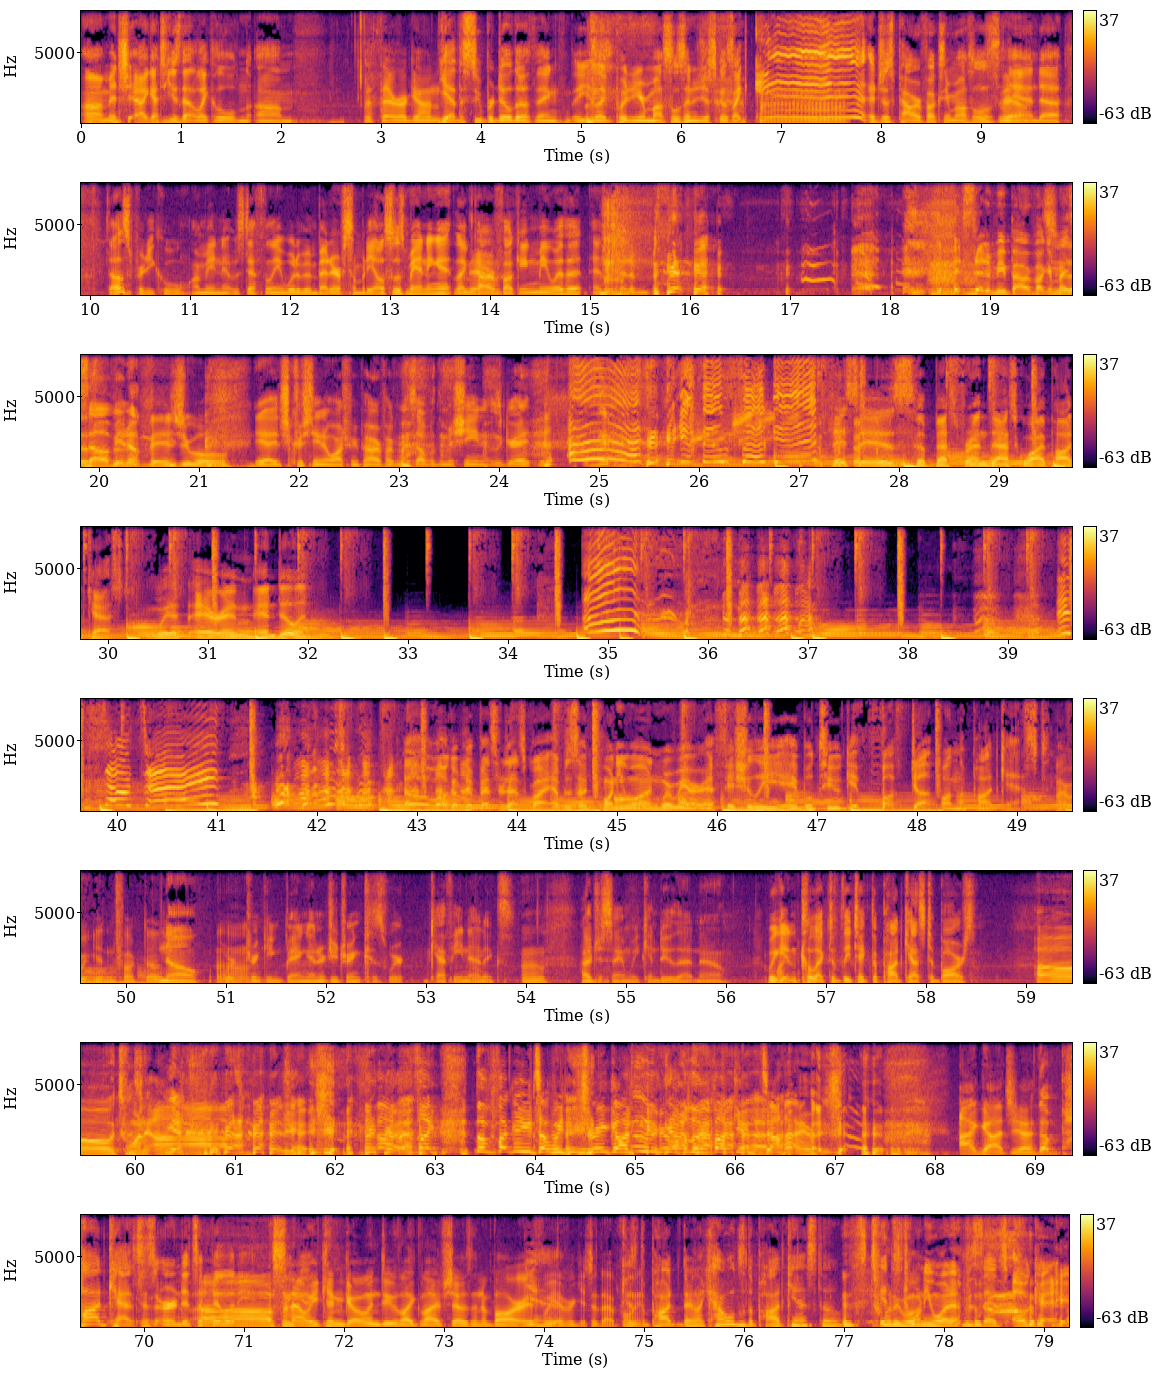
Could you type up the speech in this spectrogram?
Um, and she, I got to use that like little um, The Theragun. yeah, the super dildo thing that you like put in your muscles and it just goes like it just power fucks your muscles Yeah. and uh, that was pretty cool. I mean, it was definitely would have been better if somebody else was manning it, like Yeah. power fucking me with it instead of instead of me power fucking myself. You know, Visual. yeah. Just Christina watched me power fuck myself with the machine. It was great. It feels so good. This is the Best Friends Ask Why podcast With Aaron. and Dylan. It's oh! welcome to Best Friends Why, episode 21, where we are officially able to get fucked up on the podcast. Are we getting fucked up? No, we're Oh. drinking Bang Energy drink because we're caffeine addicts. Uh, I was just saying we can do that now. We can collectively take the podcast to bars. oh, 20. Ah. I was like, the fuck are you talking? We drink on here all the fucking time. I got you. The podcast has earned its ability. Oh, so now get- we can go and do like live shows in a bar if we ever get to that point. the pod, they're like, "How old's the podcast though?" It's 21. 21 episodes. Okay,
